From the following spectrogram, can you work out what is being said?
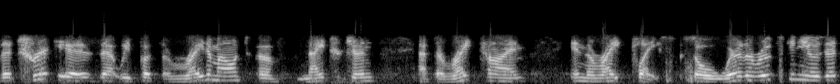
the trick is that we put the right amount of nitrogen at the right time in the right place. So where the roots can use it,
